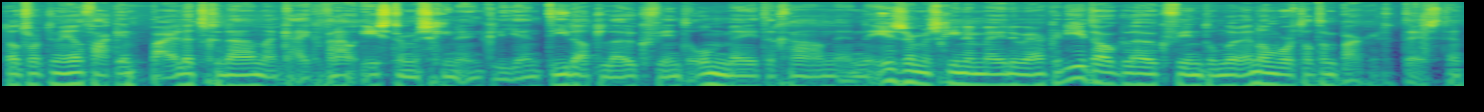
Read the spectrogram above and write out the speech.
dat wordt nu heel vaak in pilots gedaan. Dan kijken van nou, is er misschien een cliënt die dat leuk vindt om mee te gaan? En is er misschien een medewerker die het ook leuk vindt? Om er, en dan wordt dat een paar keer getest. En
